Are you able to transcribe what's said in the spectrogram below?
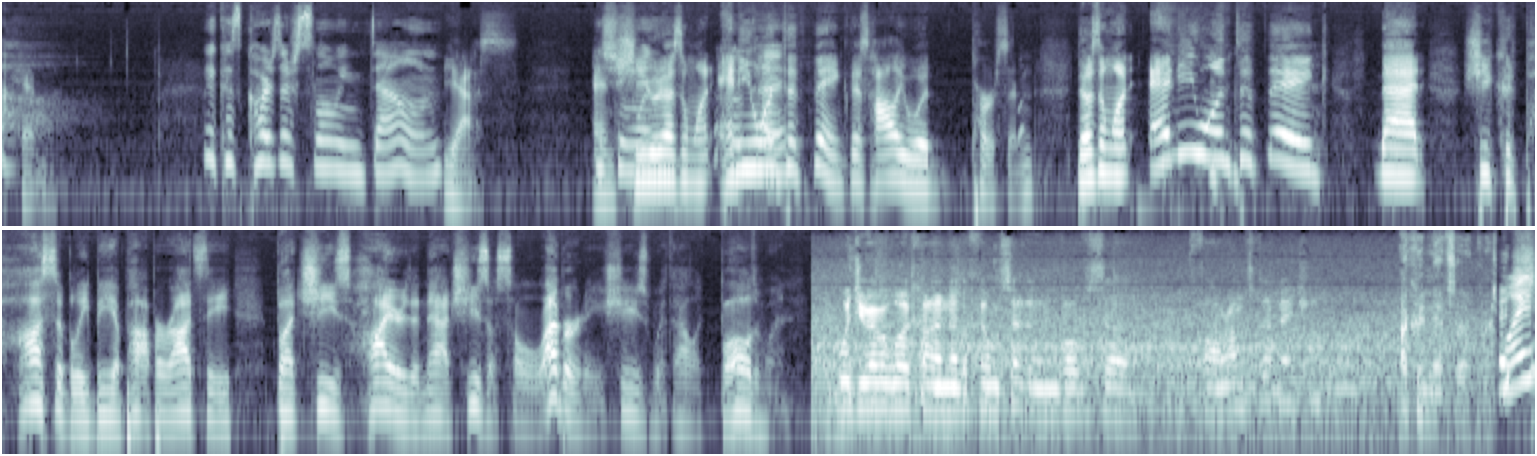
oh. Him. because cars are slowing down. Yes. And And she she, doesn't want anyone okay. to think, this Hollywood person doesn't want anyone to think that she could possibly be a paparazzi, but she's higher than that. She's a celebrity. She's with Alec Baldwin. Would you ever work on another film set that involves uh, firearms of that nature? I couldn't answer that question. And Why she's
